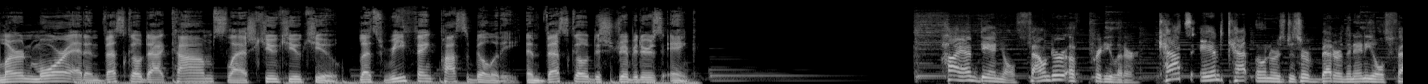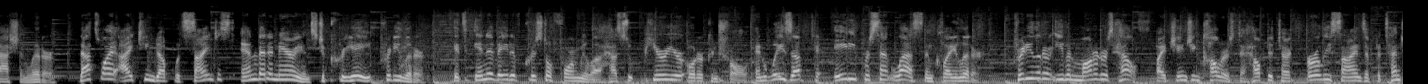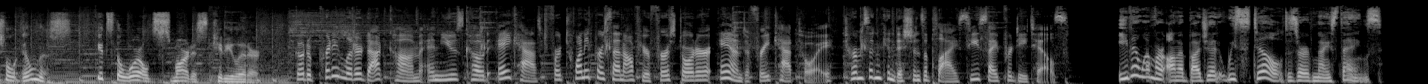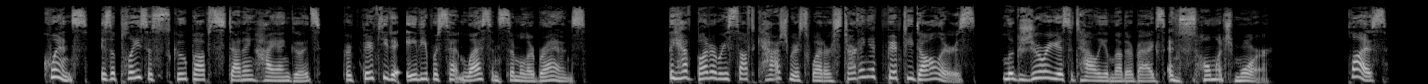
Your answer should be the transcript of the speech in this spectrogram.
Learn more at Invesco.com slash QQQ. Let's rethink possibility. Invesco Distributors, Inc. Hi, I'm Daniel, founder of Pretty Litter. Cats and cat owners deserve better than any old-fashioned litter. That's why I teamed up with scientists and veterinarians to create Pretty Litter. Its innovative crystal formula has superior odor control and weighs up to 80% less than clay litter. Pretty Litter even monitors health by changing colors to help detect early signs of potential illness. It's the world's smartest kitty litter. Go to prettylitter.com and use code ACAST for 20% off your first order and a free cat toy. Terms and conditions apply. See site for details. Even when we're on a budget, we still deserve nice things. Quince is a place to scoop up stunning high end goods for 50 to 80% less than similar brands. They have buttery soft cashmere sweaters starting at $50 luxurious Italian leather bags, and so much more. Plus,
